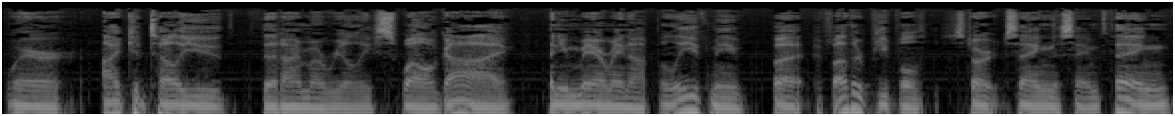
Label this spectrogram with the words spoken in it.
where I could tell you that I'm a really swell guy, and you may or may not believe me, but if other people start saying the same thing,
